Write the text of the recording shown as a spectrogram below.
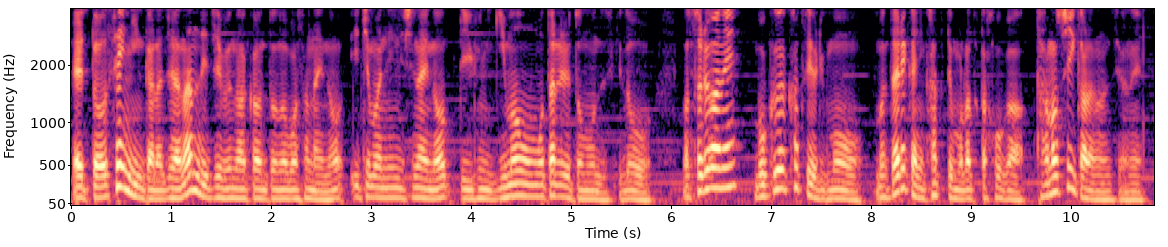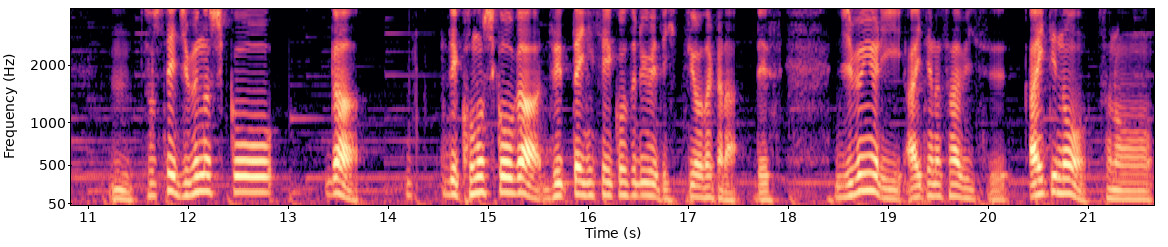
えっと、1000人からじゃあなんで自分のアカウントを伸ばさないの ?1 万人にしないの？っていうふうに疑問を持たれると思うんですけど、まあ、それはね僕が勝つよりも、まあ、誰かに勝ってもらった方が楽しいからなんですよね。うん、そして自分の思考がでこの思考が絶対に成功する上で必要だからです自分より相手のサービス相手のその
